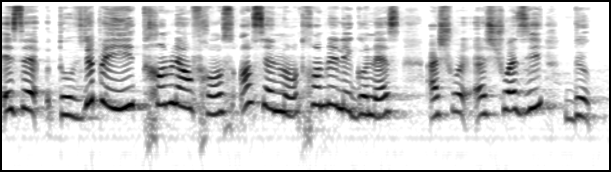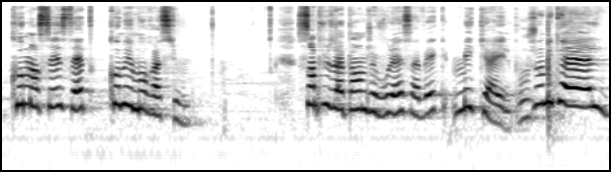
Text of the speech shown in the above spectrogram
et c'est au vieux pays, Tremblay en France, anciennement Tremblay-les-Gonesse, a, a choisi de commencer cette commémoration. Sans plus attendre, je vous laisse avec Michael. Bonjour Michael.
